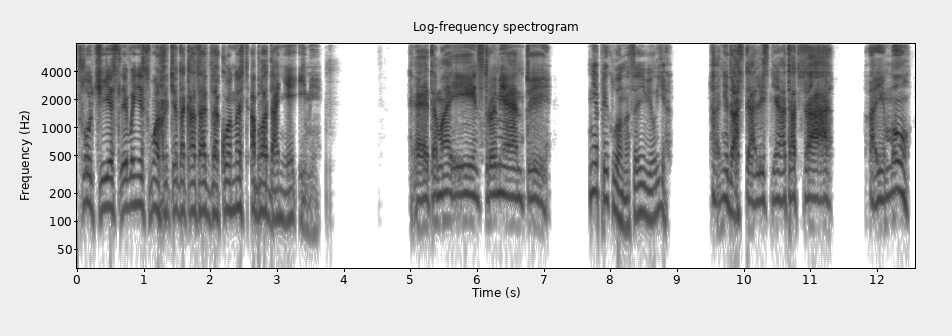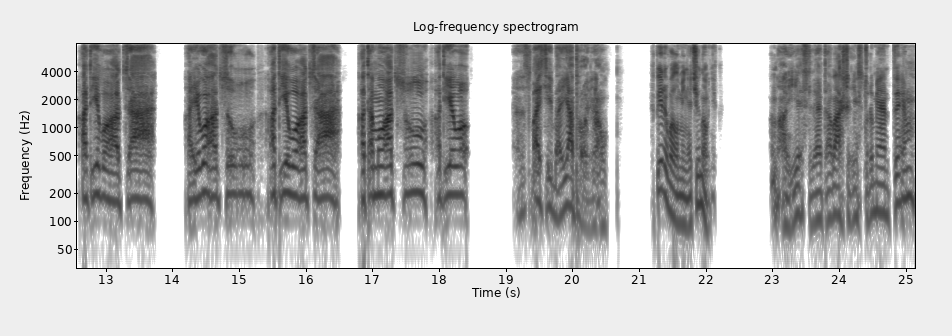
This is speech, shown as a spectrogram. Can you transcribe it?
в случае, если вы не сможете доказать законность обладания ими». «Это мои инструменты», — непреклонно заявил я. «Они достались не от отца, а ему от его отца, а его отцу от его отца, а тому отцу от его...» «Спасибо, я понял», — прервал меня чиновник. «Но если это ваши инструменты,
